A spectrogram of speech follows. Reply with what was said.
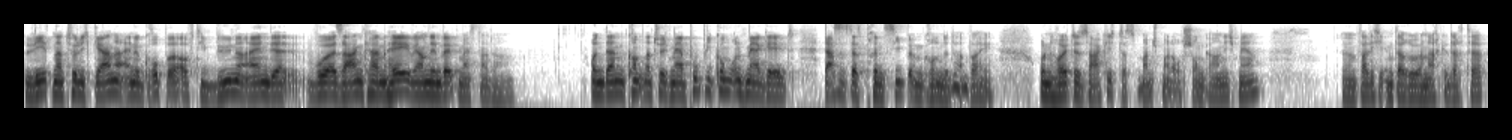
lädt natürlich gerne eine Gruppe auf die Bühne ein, der, wo er sagen kann, hey, wir haben den Weltmeister da. Und dann kommt natürlich mehr Publikum und mehr Geld. Das ist das Prinzip im Grunde dabei. Und heute sage ich das manchmal auch schon gar nicht mehr, äh, weil ich eben darüber nachgedacht habe,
